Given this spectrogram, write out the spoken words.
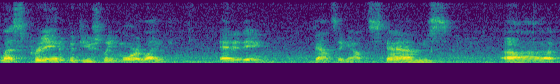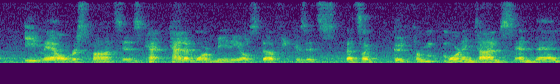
less creative, but usually more like editing, bouncing out stems, uh, email responses, ki- kind of more menial stuff because it's that's like good for morning times. And then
